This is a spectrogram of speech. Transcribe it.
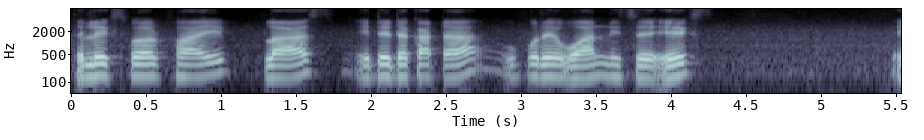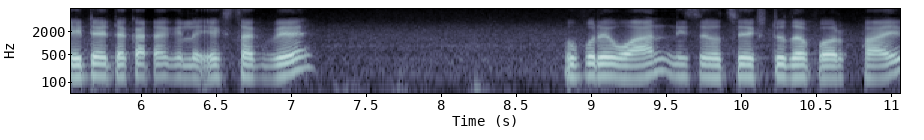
তাহলে এক্স পাওয়ার ফাইভ প্লাস এটা এটা কাটা, উপরে ওয়ান নিচে এক্স এইটা এটা কাটা গেলে এক্স থাকবে। উপরে ওয়ান নিচে হচ্ছে x to the power five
